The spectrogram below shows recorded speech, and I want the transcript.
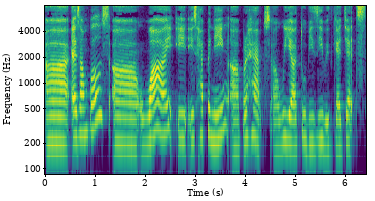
Uh, examples uh, why it is happening uh, perhaps uh, we are too busy with gadgets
